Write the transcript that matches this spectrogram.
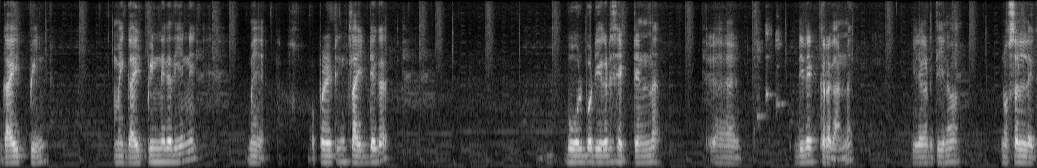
ගයිඩ් පින් මේ ගයිඩ් පින් එක තියෙන්නේ මේ ඔපරේටිං ස්ලයිඩ් එක බෝල් බොඩියකට සෙට්ටෙන්න ඩිරෙක් කරගන්න. ඉරකට තියෙනවා නොසල් එක.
